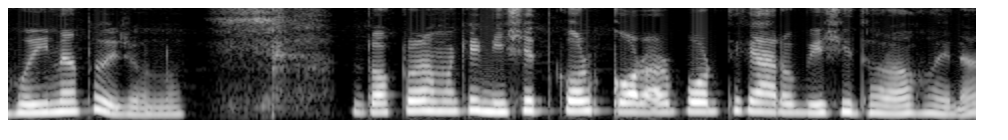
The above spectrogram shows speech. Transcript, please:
ধরি না তো এই জন্য। ডক্টর আমাকে নিষেধ করার পর থেকে আরও বেশি ধরা হয় না।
